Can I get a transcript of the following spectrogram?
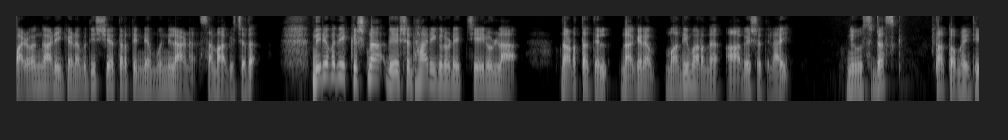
പഴവങ്ങാടി ഗണപതി ക്ഷേത്രത്തിന്റെ മുന്നിലാണ് സമാപിച്ചത്. നിരവധി കൃഷ്ണ വേഷധാരികളുടെ ചേലുള്ള നടത്തത്തിൽ നഗരം മതിമറന്ന് ആവേശത്തിലായി. News desk Tatwamayi T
